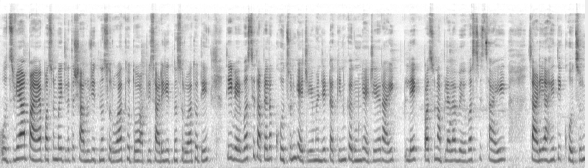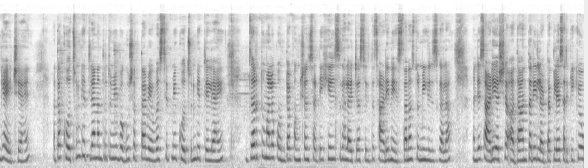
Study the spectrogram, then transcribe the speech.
उजव्या पायापासून बघितलं तर शालू जिथनं सुरुवात होतो आपली साडी जिथनं सुरुवात होते ती व्यवस्थित आपल्याला खोचून घ्यायची आहे म्हणजे टकिन करून घ्यायची आहे. राईट लेगपासून आपल्याला व्यवस्थित साडी साडी आहे ती खोचून घ्यायची आहे. आता खोचून घेतल्यानंतर तुम्ही बघू शकता व्यवस्थित मी खोचून घेतलेले आहे. जर तुम्हाला कोणत्या फंक्शनसाठी हिल्स घालायचे असतील तर साडी नेसतानाच तुम्ही हिल्स घाला. म्हणजे साडी अशी अधांतरी लटकल्यासारखी किंवा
